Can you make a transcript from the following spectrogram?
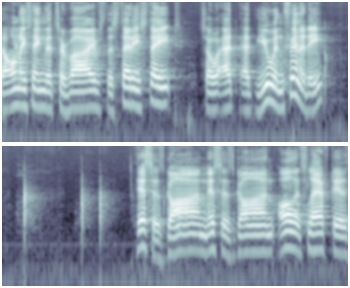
the only thing that survives the steady state. So at, at u infinity, this is gone, this is gone. All that's left is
